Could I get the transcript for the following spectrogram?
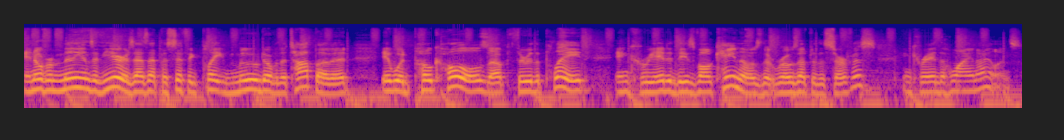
And over millions of years, as that Pacific Plate moved over the top of it, it would poke holes up through the plate and created these volcanoes that rose up to the surface and created the Hawaiian Islands.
